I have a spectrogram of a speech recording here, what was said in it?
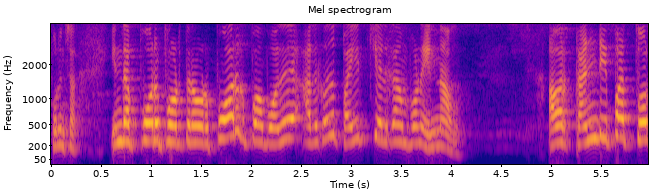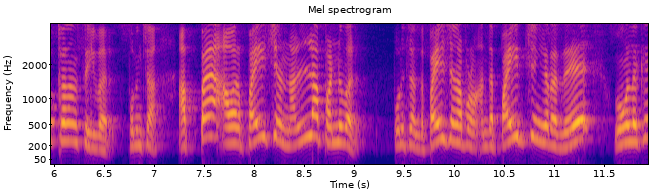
புரிஞ்சா? இந்த போர் பொறுத்தர ஒரு போருக்கு போகும்போது அதுக்கு வந்து பயிற்சி எடுக்காமல் போனால் என்ன ஆகும்? அவர் கண்டிப்பாக தோற்க தான் செய்வார். புரிஞ்சா? அப்போ அவர் பயிற்சியை நல்லா பண்ணுவார். புரிஞ்சா அந்த பயிற்சி என்ன பண்ணும்? அந்த பயிற்சிங்கிறது உங்களுக்கு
